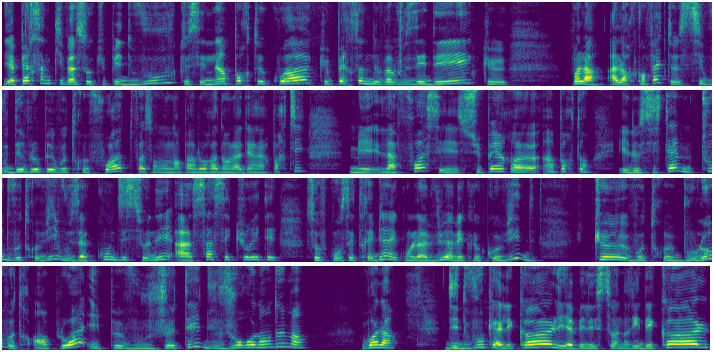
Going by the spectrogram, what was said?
n'y a personne qui va s'occuper de vous, que c'est n'importe quoi, que personne ne va vous aider, que voilà, alors qu'en fait, si vous développez votre foi, de toute façon, on en parlera dans la dernière partie, mais la foi, c'est super euh, important. Et le système, toute votre vie, vous a conditionné à sa sécurité. Sauf qu'on sait très bien, et qu'on l'a vu avec le Covid, que votre boulot, votre emploi, il peut vous jeter du jour au lendemain. Voilà. Dites-vous qu'à l'école, il y avait les sonneries d'école,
